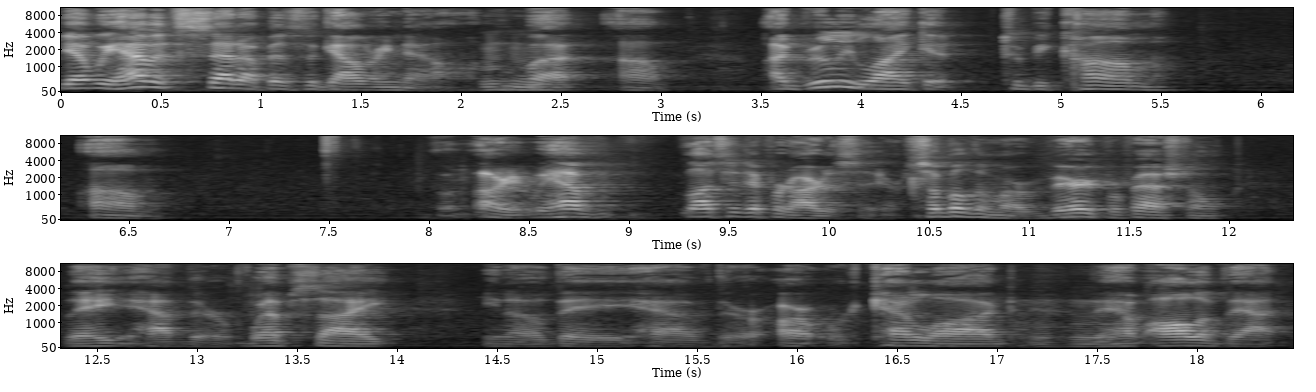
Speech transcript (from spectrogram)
yeah, we have it set up as the gallery now, but um, I'd really like it to become. Um, all right, we have lots of different artists here. Some of them are very professional. They have their website, you know, they have their artwork cataloged, they have all of that.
